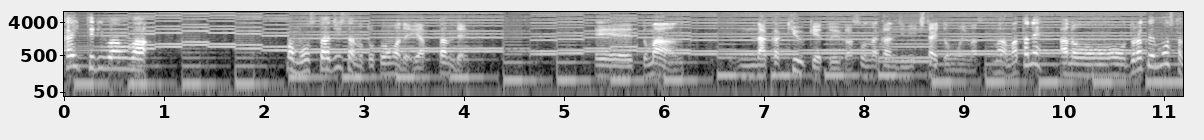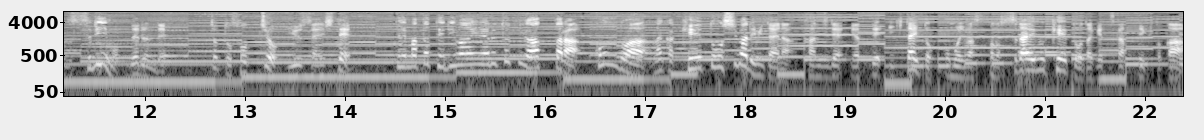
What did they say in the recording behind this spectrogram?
回テリワンは、まあ、モンスター G さんのところまでやったんで、えー、っと、まあ、中休憩というか、そんな感じにしたいと思います。まあ、またね、あのー、ドラクエモンスターズ3も出るんで、ちょっとそっちを優先して、で、またテリワンやるときがあったら、今度はなんか系統縛りみたいな感じでやっていきたいと思います。そのスライム系統だけ使っていくとか、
